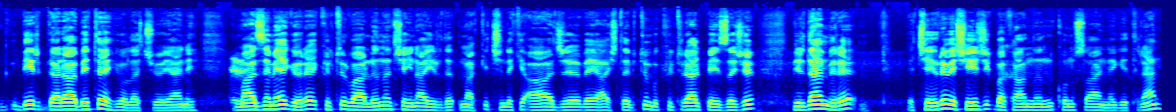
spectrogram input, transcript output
bir garabete yol açıyor. Yani evet. malzemeye göre kültür varlığının şeyini ayırt etmek içindeki ağacı veya işte bütün bu kültürel peyzajı birdenbire Çevre ve Şehircilik Bakanlığı'nın konusu haline getiren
